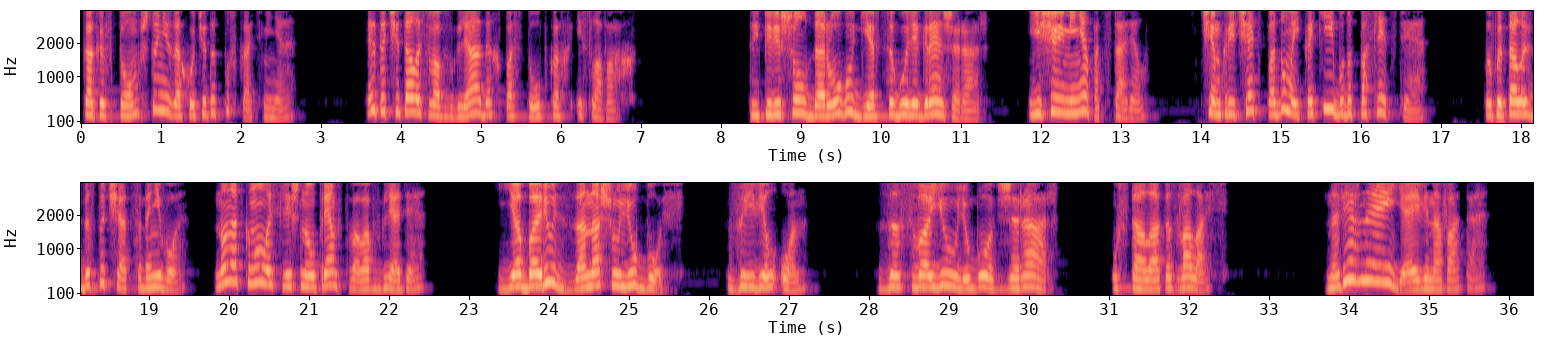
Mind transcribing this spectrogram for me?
Как и в том, что не захочет отпускать меня. Это читалось во взглядах, поступках и словах. Ты перешел дорогу герцогу Легре, Жерар. Еще и меня подставил. Чем кричать, подумай, какие будут последствия. Попыталась достучаться до него, но наткнулась лишь на упрямство во взгляде. «Я борюсь за нашу любовь», — заявил он. «За свою любовь, Жерар», — устало отозвалась. «Наверное, я и виновата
